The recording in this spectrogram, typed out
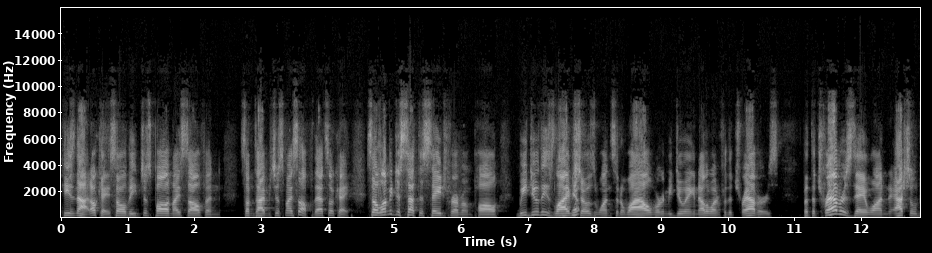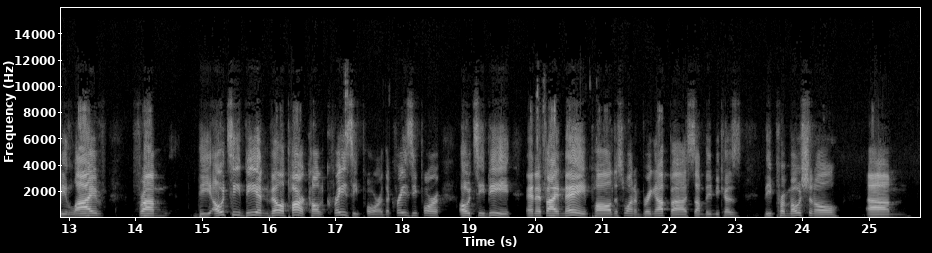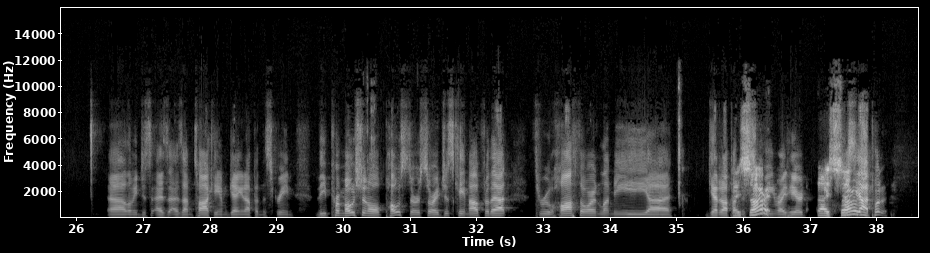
He's not. Okay, so it'll be just Paul and myself, and sometimes just myself. But that's okay. So let me just set the stage for everyone, Paul. We do these live Yep. shows once in a while. We're going to be doing another one for the Travers, but the Travers Day one actually will be live from the OTB in Villa Park called Crazy Pour, the Crazy Pour OTB. And if I may, Paul, just want to bring up uh, something because the promotional. Um, uh, let me just as as I'm talking, I'm getting it up on the screen. The promotional poster, sorry, just came out for that through Hawthorne. Let me uh, get it up on I the saw it. screen right here. I Just- saw it. yeah, I put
